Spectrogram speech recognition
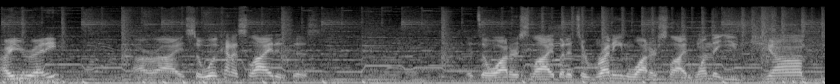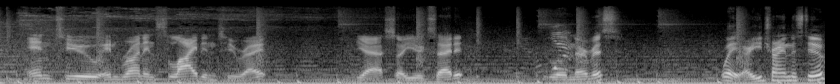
Are you ready? All right, so what kind of slide is this? It's a water slide, but it's a running water slide, one that you jump into and run and slide into, right? Yeah, so you excited? A little nervous? Wait, are you trying this too?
